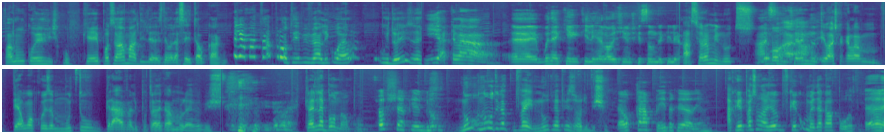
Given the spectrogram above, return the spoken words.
pra não correr risco. Porque pode ser uma armadilha esse negócio de aceitar o cargo. Ele ia matar, pronto, ia viver ali com ela. Os dois, né? E aquela é, bonequinha, aquele reloginho, esqueci o nome daquele. A senhora Minutos. Ah, irmão, sim, a- Senhora a- Minutos. Eu acho que aquela. Tem alguma coisa muito grave ali por trás daquela mulher, viu, bicho? Aquela não é bom, não, pô. Oxe, aquele bicho. No, no, último, véi, no último episódio, bicho. É o capeta aquele ali, mano. Aquele personagem, eu fiquei com medo daquela porra, pô. É.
